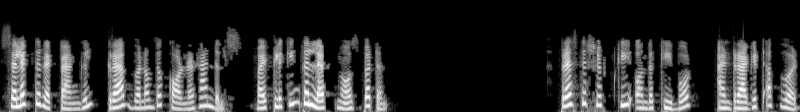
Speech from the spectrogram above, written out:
Select the rectangle, grab one of the corner handles by clicking the left mouse button. Press the Shift key on the keyboard and drag it upward.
